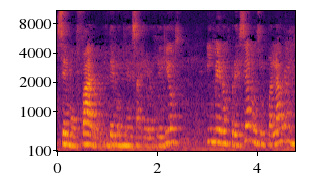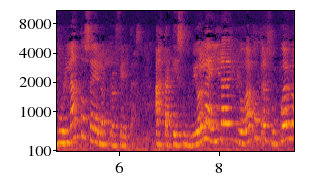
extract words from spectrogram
se mofaron de los mensajeros de Dios y menospreciaron sus palabras burlándose de los profetas, hasta que subió la ira de Jehová contra su pueblo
